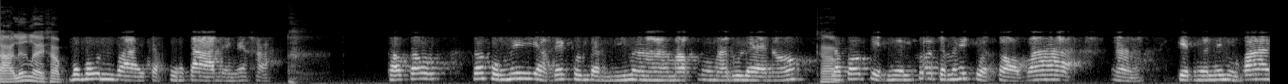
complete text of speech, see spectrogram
ด่าเรื่องอะไรครับวุ่นวายกับโครงการอย่างเงี้ยค่ะเขาก็ก็คงไม่อยากได้คนแบบนี้มามามาดูแลเนาะครับแล้วก็เก็บเงินก็จะไม่ให้ตรวจสอบว่า อ่า เก็บเงินในหมู่บ้าน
